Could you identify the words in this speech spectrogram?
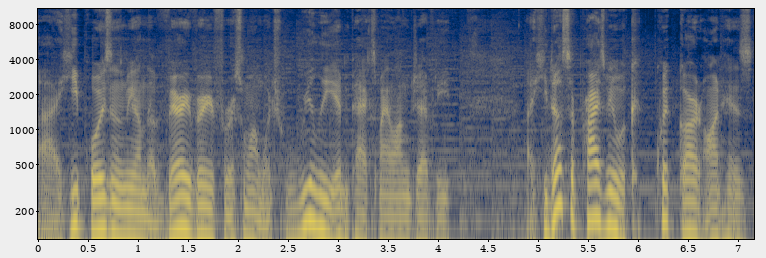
Uh, he poisons me on the very, very first one, which really impacts my longevity. Uh, he does surprise me with Quick Guard on his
